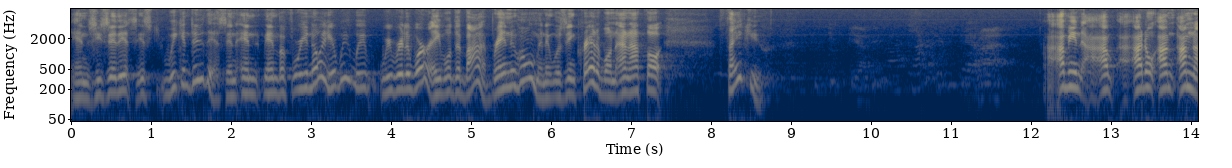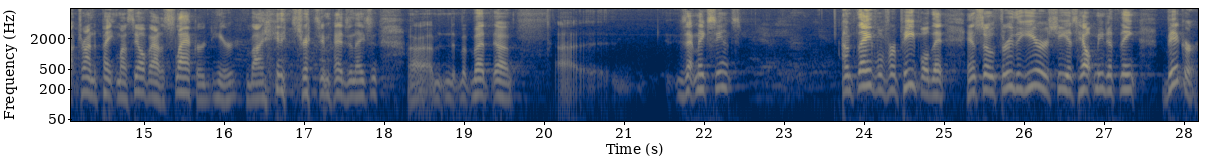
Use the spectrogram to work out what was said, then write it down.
and she said it's, it's, we can do this and, and, and before you know it here we, we, we really were able to buy a brand new home and it was incredible and, and i thought thank you I mean, I, I don't. I'm, I'm not trying to paint myself out of slacker here by any stretch of imagination, uh, but uh, uh, does that make sense? I'm thankful for people that, and so through the years, she has helped me to think bigger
